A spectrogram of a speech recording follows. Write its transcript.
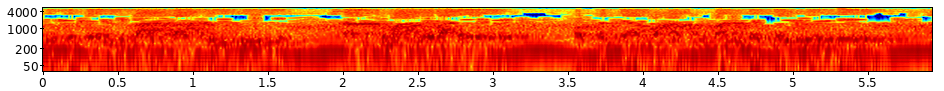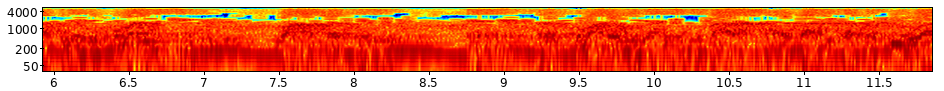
जैसे पहली बात बात हुई थी शांत कुमार जब आए, और फिर जब वहाँ भगवान बैठे हुए थे अपने उपवन में, वहाँ पर फिर शरद कुमारों जाने के बाद हड़ताली का प्रश्न हुआ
